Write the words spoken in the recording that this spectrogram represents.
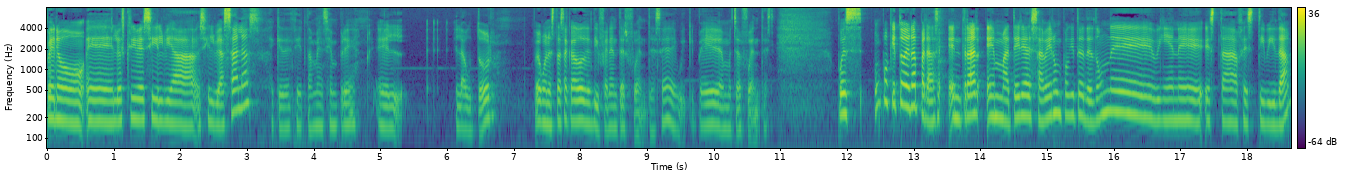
pero eh, lo escribe Silvia, Silvia Salas, hay que decir también siempre el, el autor, pero bueno, está sacado de diferentes fuentes, ¿eh? de Wikipedia, de muchas fuentes. Pues un poquito era para entrar en materia de saber un poquito de dónde viene esta festividad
